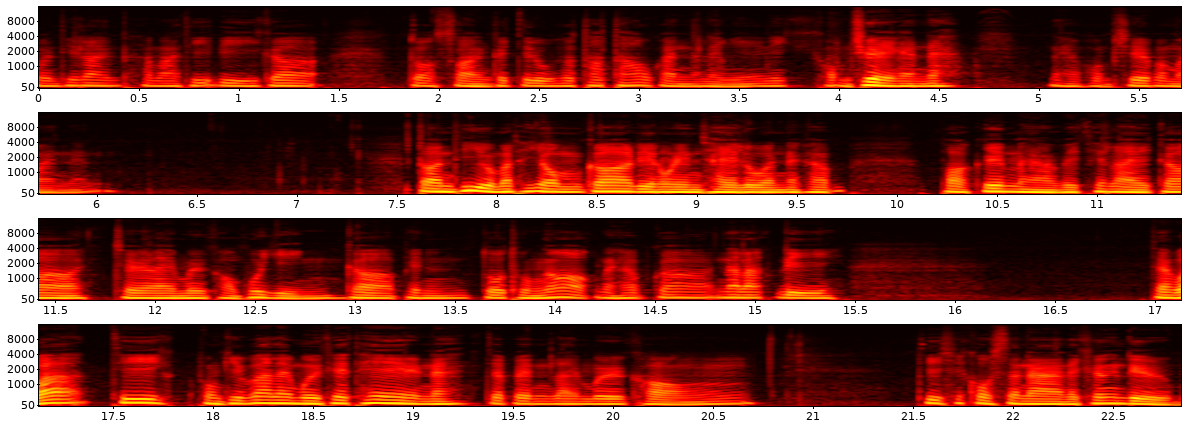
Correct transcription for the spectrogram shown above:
คนที่ไล่สมาธิดีก็ ตัวอักษรก็จะดูเท่า ๆกันอะไรอย่างนี้นี่ผมเชื่อกันนะนะครับผมเชื่อประมาณนั้น ตอนที่อยู่มัธยมก็เรียนโรงเรียนชายล้วนนะครับ พอขึ้นมหาวิทยาลัยก็เจอลายมือของผู้หญิง ก็เป็นตัวถั่วงอกนะครับ ก็น่ารักดี แต่ว่าที่ผมคิดว่าลายมือเท่ๆเลยนะจะเป็นลายมือของที่ใช้โฆษณาในเครื่องดื่ม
